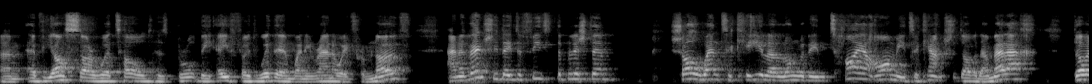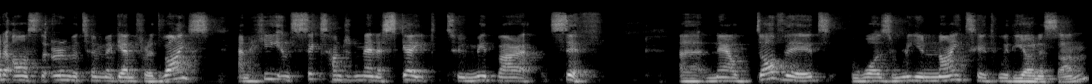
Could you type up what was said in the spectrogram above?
Um, Evyasar, we're told, has brought the ephod with him when he ran away from Nov, and eventually they defeated the Plishtim. Shaul went to Keilah along with the entire army to capture David HaMelech. David asked the Urim V'Tumim again for advice, and he and 600 men escaped to Midbar Ziph. Uh, now, David was reunited with Yonasan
